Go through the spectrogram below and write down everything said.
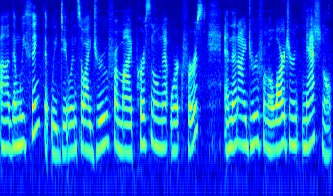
uh, than we think that we do. And so I drew from my personal network first, and then I drew from a larger national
